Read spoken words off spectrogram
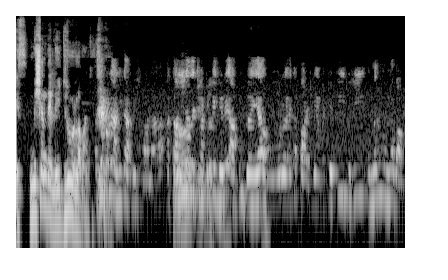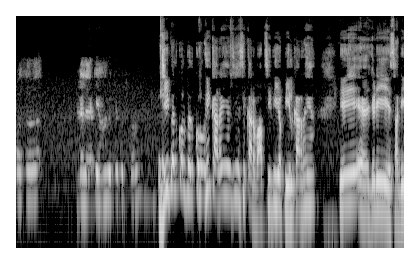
ਇਸ ਮਿਸ਼ਨ ਦੇ ਲਈ ਜ਼ਰੂਰ ਲਵਾਂਗੇ। ਅੱਛਾ ਪ੍ਰਧਾਨ ਜੀ ਦਾ ਸਵਾਲ ਆ। ਅਕਾਲੀ ਦਲ ਦੇ ਛੱਡ ਕੇ ਜਿਹੜੇ ਆਗੂ ਗਏ ਆ ਹੋਰ ਹੈਗਾ ਪਾਰਟੀਆਂ ਵਿੱਚ ਕੀ ਤੁਸੀਂ ਉਹਨਾਂ ਨੂੰ ਉਹਨਾਂ ਵਾਪਸ ਹੈਗਾ ਲੈ ਕੇ ਆਉਣ ਵਿੱਚ ਕੁਝ ਕਰੋਗੇ? ਜੀ ਬਿਲਕੁਲ ਬਿਲਕੁਲ ਉਹੀ ਕਰ ਰਹੇ ਹਾਂ ਜੀ ਅਸੀਂ ਘਰ ਵਾਪਸੀ ਦੀ ਅਪੀਲ ਕਰ ਰਹੇ ਹਾਂ। ਇਹ ਜਿਹੜੀ ਸਾਡੀ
